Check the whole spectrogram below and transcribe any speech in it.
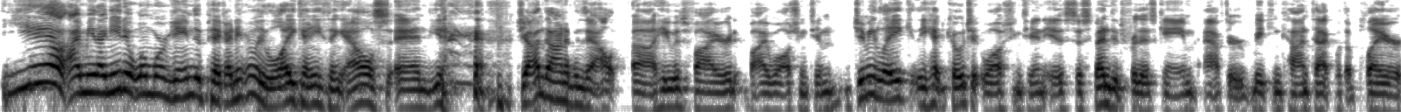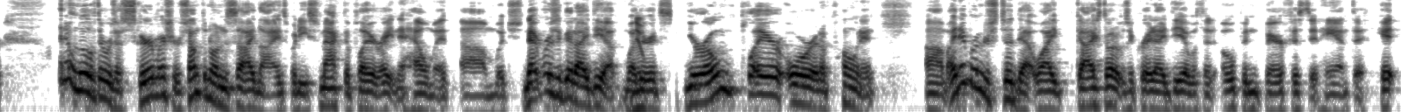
Yeah, I mean, I needed one more game to pick. I didn't really like anything else, and yeah, John Donovan's out. Uh, he was fired by Washington. Jimmy Lake, the head coach at Washington, is suspended for this game after making contact with a player. I don't know if there was a skirmish or something on the sidelines, but he smacked the player right in the helmet, um, which never is a good idea, whether nope. it's your own player or an opponent. Um, I never understood that why guys thought it was a great idea with an open, bare-fisted hand to hit,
